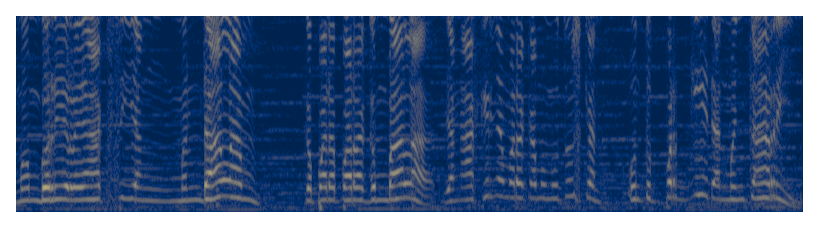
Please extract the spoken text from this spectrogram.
memberi reaksi yang mendalam kepada para gembala yang akhirnya mereka memutuskan untuk pergi dan mencari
